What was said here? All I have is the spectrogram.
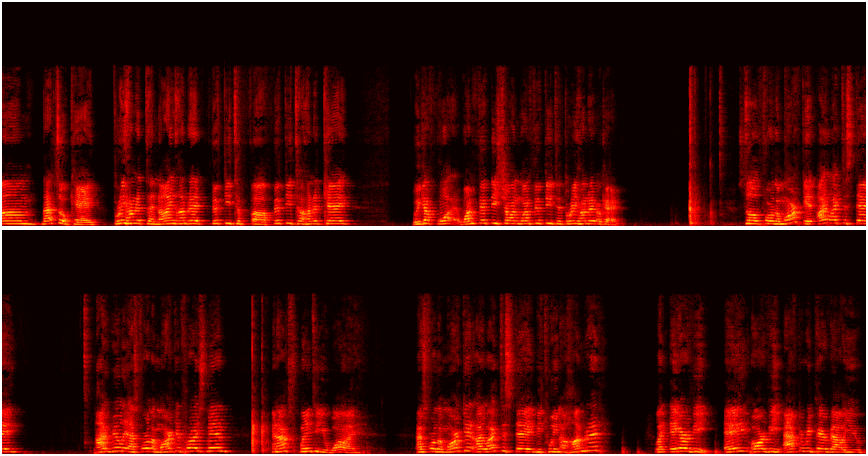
Um, that's okay. 300 to 900, 50 to uh, 50 to 100k. We got 150, Sean, 150 to 300. Okay. So for the market, I like to stay. I really, as for the market price, man, and I'll explain to you why. As for the market, I like to stay between 100, like ARV, ARV after repair value,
